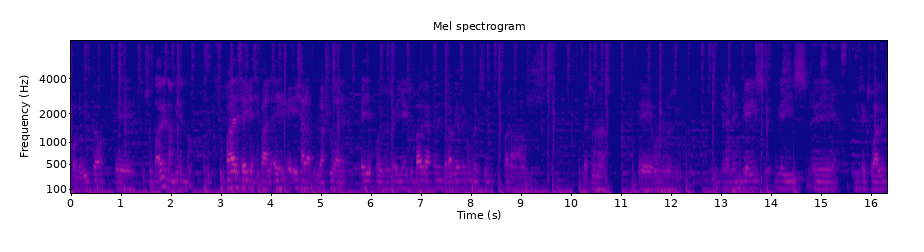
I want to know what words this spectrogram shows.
por lo visto, eh, su, su padre también, ¿no? Su padre es el Ella. principal, e- e- ella lo, lo ayuda él. Ella, pues ella y su padre hacen terapias de conversión para personas, eh, bueno, no sé, Gays, gays eh, bisexuales,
